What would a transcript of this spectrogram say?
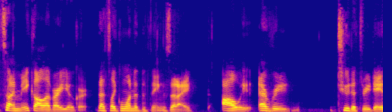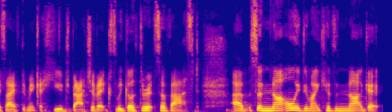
so I make all of our yogurt. That's like one of the things that I always every 2 to 3 days I have to make a huge batch of it cuz we go through it so fast. Um so not only do my kids not get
